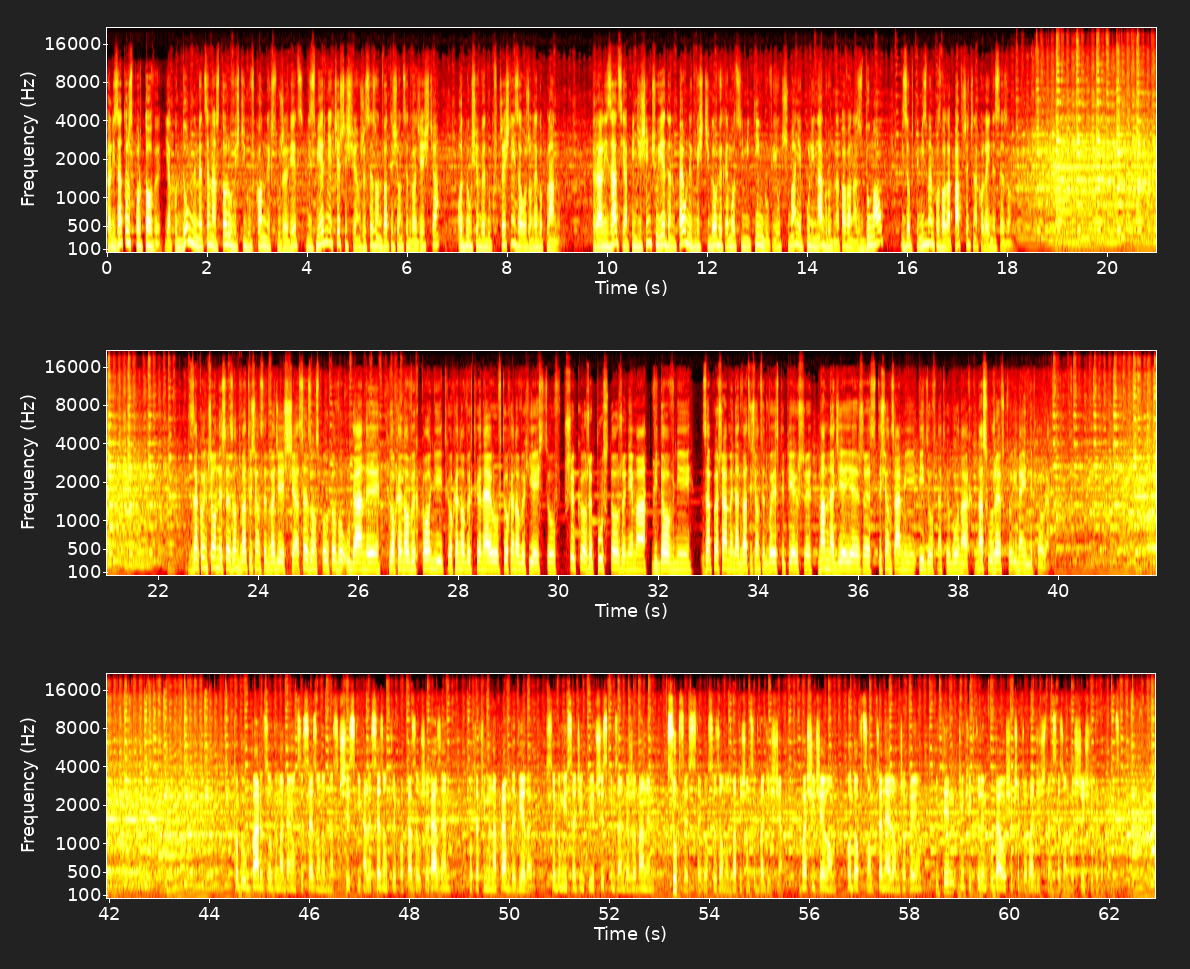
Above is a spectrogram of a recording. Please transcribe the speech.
Totalizator sportowy, jako dumny mecenas toru wyścigów konnych Służewiec, niezmiernie cieszy się, że sezon 2020 odbył się według wcześniej założonego planu. Realizacja 51 pełnych wyścigowych emocji meetingów i utrzymanie puli nagród napawa nas dumą i z optymizmem pozwala patrzeć na kolejny sezon. Zakończony sezon 2020, sezon sportowo udany, trochę nowych koni, trochę nowych trenerów, trochę nowych jeźdźców. Przykro, że pusto, że nie ma widowni. Zapraszamy na 2021. Mam nadzieję, że z tysiącami widzów na trybunach na Służewcu i na innych torach. To był bardzo wymagający sezon od nas wszystkich, ale sezon, który pokazał, że razem potrafimy naprawdę wiele. Z tego miejsca dziękuję wszystkim zaangażowanym w sukces tego sezonu 2020. Właścicielom, hodowcom, trenerom, jokejom i tym, dzięki którym udało się przeprowadzić ten sezon do szczęśliwego końca.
